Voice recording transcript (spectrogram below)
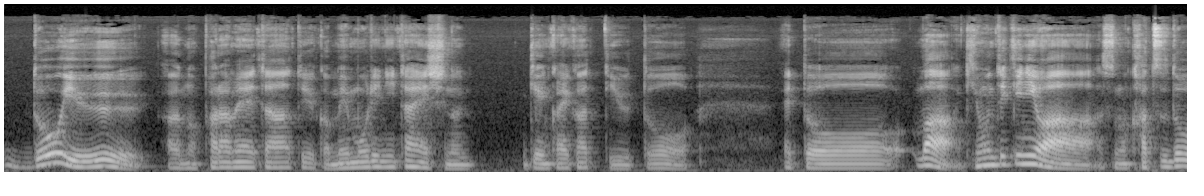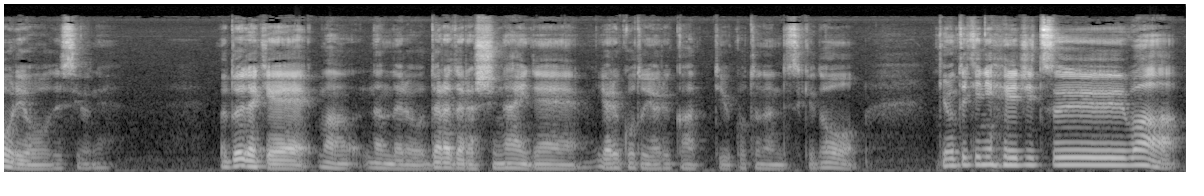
どういうあのパラメーターというかメモリに対しての限界かっていうと、えっと、まあ、基本的には、その活動量ですよね。どれだけ、まあ、なんだろう、だらだらしないで、やることやるかっていうことなんですけど、基本的に平日は、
